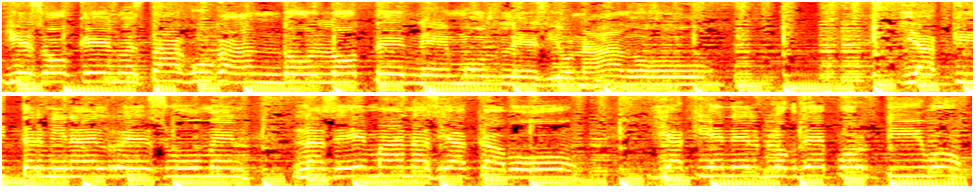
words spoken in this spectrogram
Y eso que no está jugando lo tenemos lesionado. Y aquí termina el resumen, la semana se acabó. Y aquí en el blog deportivo,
